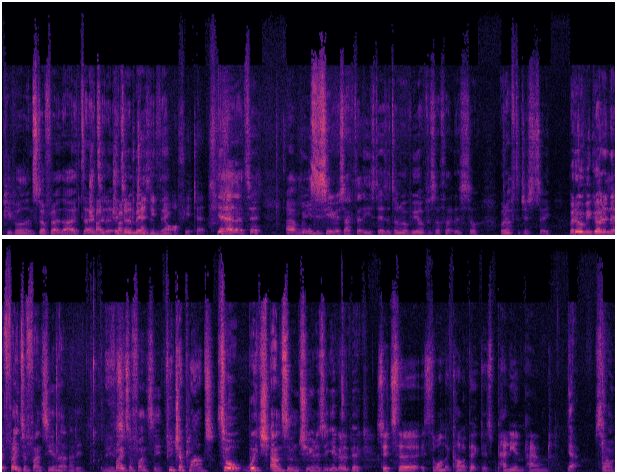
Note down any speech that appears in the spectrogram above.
people and stuff like that. It's, Try, it's, a, try it's to an pretend amazing you're thing. not off your tits. Yeah, that's it. Um, but he's a serious actor these days. I don't know if you're up for stuff like this, so we'll have to just see. But it would be good, isn't it? Flight of Fancy in that, Addy. It is. Flight of Fancy. Future plans. So, which anthem tune is it you're going to pick? So it's the it's the one that Connor picked. It's Penny and Pound. Yeah, sound.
